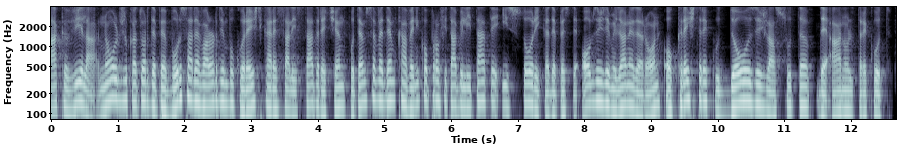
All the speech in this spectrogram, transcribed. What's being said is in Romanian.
Acvila, noul jucător de pe bursa de valori din București care s-a listat recent, putem să vedem că a venit cu o profitabilitate istorică de peste 80 de milioane de ron, o creștere cu 20% de anul trecut.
